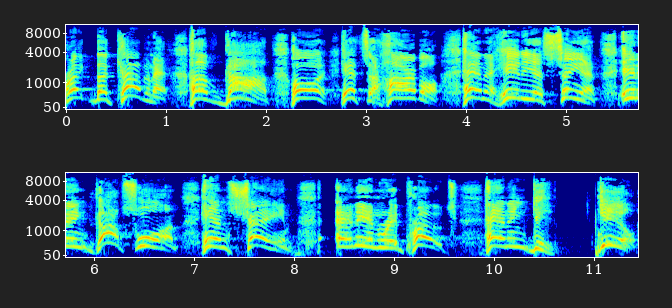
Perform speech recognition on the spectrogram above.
break the covenant of God. Oh, it's a horrible and a hideous sin. It engulfs one in shame and in reproach and in guilt guilt.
